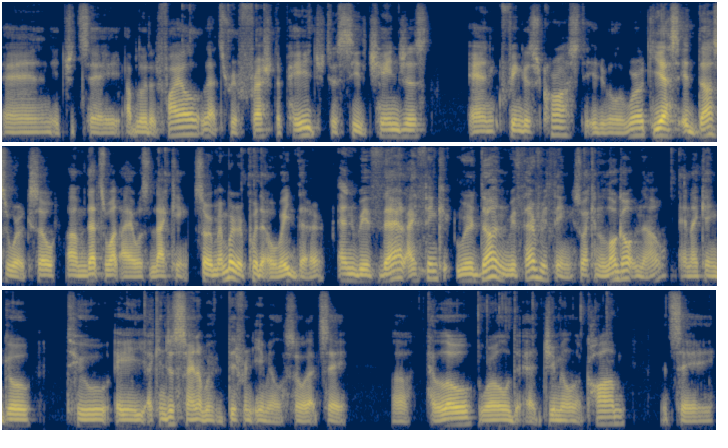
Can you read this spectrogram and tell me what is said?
And it should say uploaded file. Let's refresh the page to see the changes and fingers crossed it will work. Yes it does work. So um, that's what I was lacking. So remember to put await there. And with that I think we're done with everything. So I can log out now and I can go to a I can just sign up with different email. So let's say uh, hello world at gmail.com let's say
